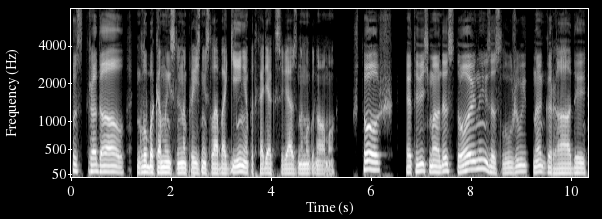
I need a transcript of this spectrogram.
пострадал», — глубокомысленно произнесла богиня, подходя к связанному гному. «Что ж, это весьма достойно и заслуживает награды».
